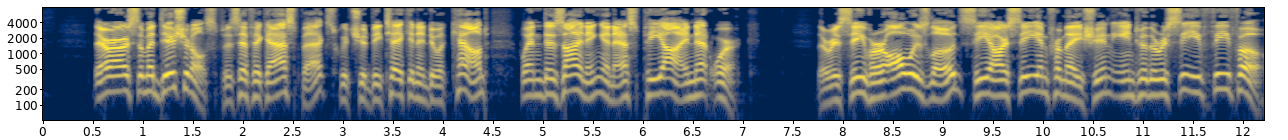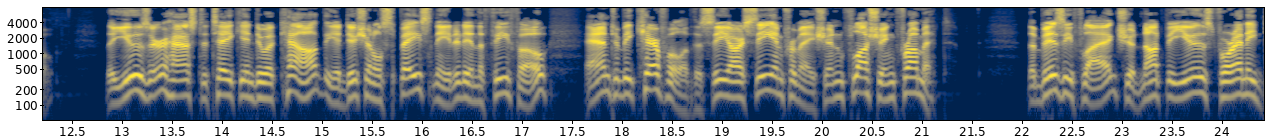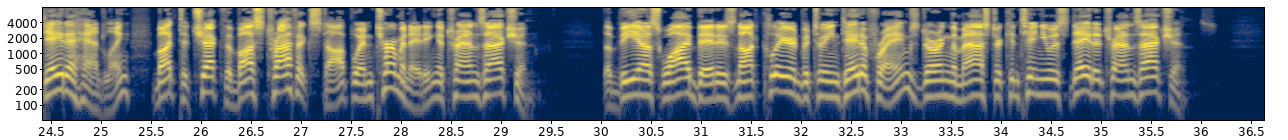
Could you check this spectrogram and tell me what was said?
There are some additional specific aspects which should be taken into account when designing an SPI network. The receiver always loads CRC information into the receive FIFO. The user has to take into account the additional space needed in the FIFO and to be careful of the CRC information flushing from it. The busy flag should not be used for any data handling, but to check the bus traffic stop when terminating a transaction. The BSY bit is not cleared between data frames during the master continuous data transactions.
